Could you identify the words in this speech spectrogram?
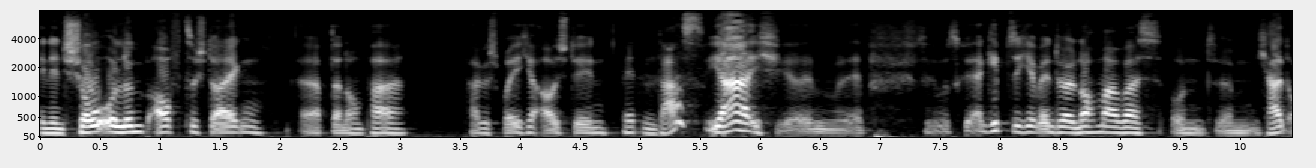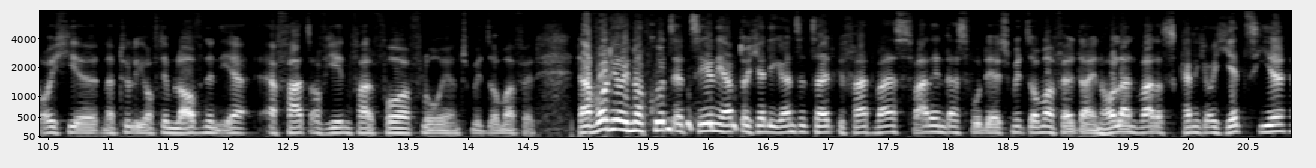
in den Show Olymp aufzusteigen. Äh, hab da noch ein paar paar Gespräche ausstehen. Wetten das? Ja, ich ähm, es ergibt sich eventuell noch mal was und ähm, ich halte euch hier natürlich auf dem Laufenden. Ihr erfahrt's auf jeden Fall vor Florian Schmidt-Sommerfeld. Da wollte ich euch noch kurz erzählen. ihr habt euch ja die ganze Zeit gefragt, was war denn das, wo der Schmidt-Sommerfeld da in Holland war? Das kann ich euch jetzt hier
